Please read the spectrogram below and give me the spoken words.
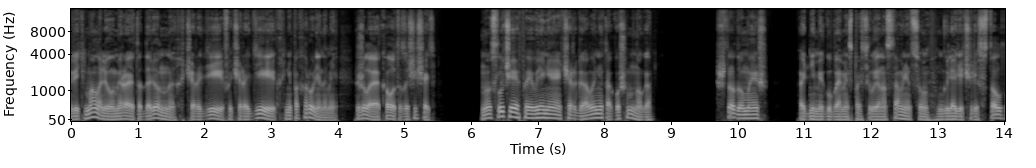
Ведь мало ли умирает одаренных, чародеев и чародеек непохороненными, желая кого-то защищать. Но случаев появления Чергавы не так уж и много. «Что думаешь?» — одними губами спросил я наставницу, глядя через стол,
